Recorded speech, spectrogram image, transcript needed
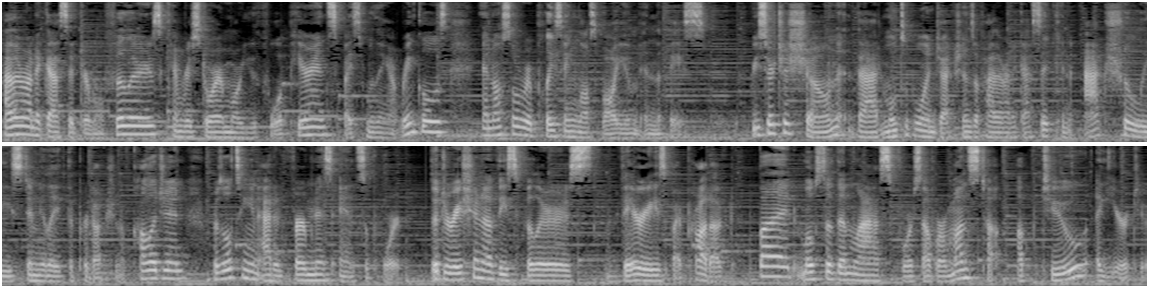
Hyaluronic acid dermal fillers can restore a more youthful appearance by smoothing out wrinkles and also replacing lost volume in the face. Research has shown that multiple injections of hyaluronic acid can actually stimulate the production of collagen, resulting in added firmness and support. The duration of these fillers varies by product, but most of them last for several months to up to a year or two.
